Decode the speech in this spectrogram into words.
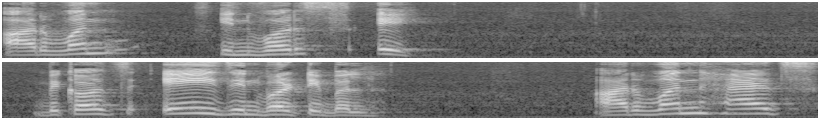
R 1 inverse A because A is invertible. R 1 has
